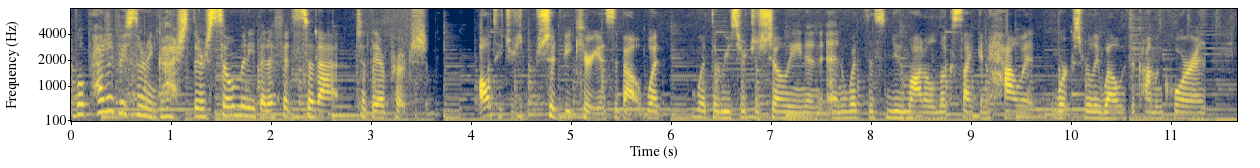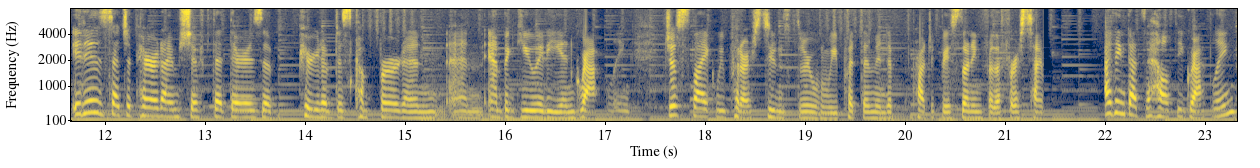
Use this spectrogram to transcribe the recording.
Well, project-based learning, gosh, there's so many benefits to that, to the approach all teachers should be curious about what, what the research is showing and, and what this new model looks like and how it works really well with the Common Core. And it is such a paradigm shift that there is a period of discomfort and, and ambiguity and grappling, just like we put our students through when we put them into project-based learning for the first time. I think that's a healthy grappling,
